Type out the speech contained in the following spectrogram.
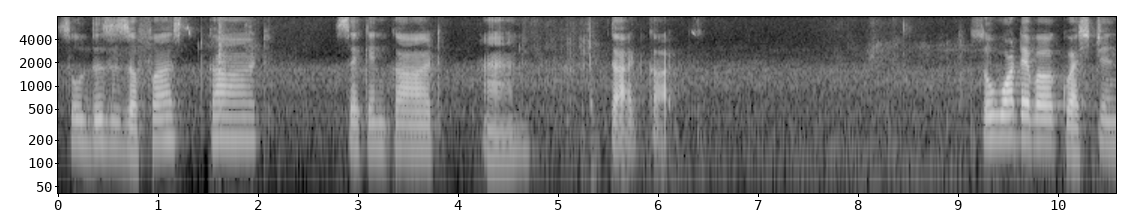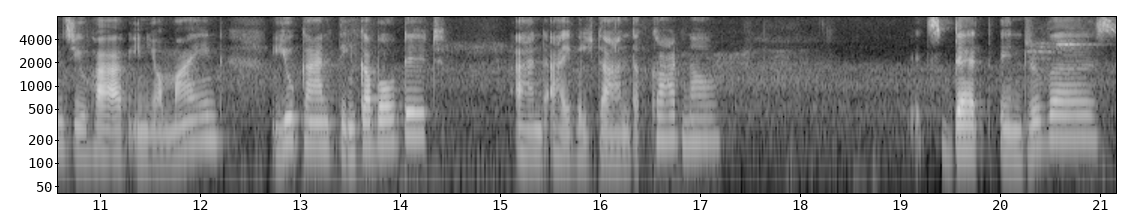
So, this is the first card, second card, and third card. So, whatever questions you have in your mind, you can think about it, and I will turn the card now. It's death in reverse,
